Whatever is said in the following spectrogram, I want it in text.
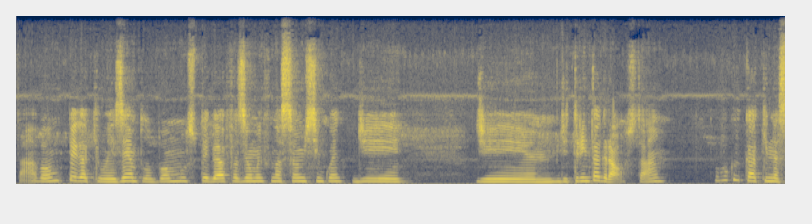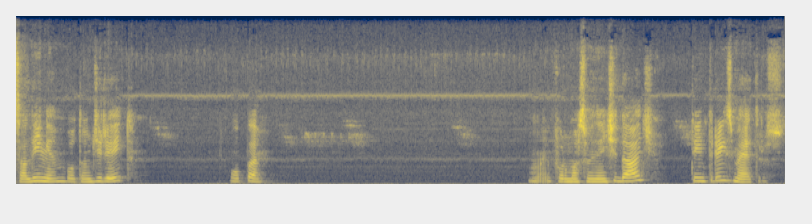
Tá? Vamos pegar aqui um exemplo, vamos pegar fazer uma inclinação de, 50, de, de, de 30 graus, tá? Eu vou clicar aqui nessa linha, botão direito. Opa! Uma informação de identidade tem 3 metros.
